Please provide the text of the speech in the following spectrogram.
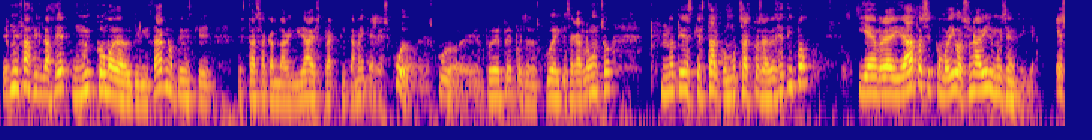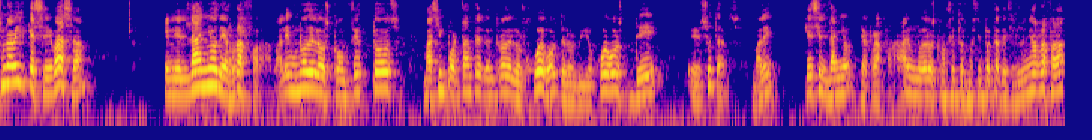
es muy fácil de hacer, muy cómoda de utilizar, no tienes que estar sacando habilidades prácticamente, el escudo, el escudo, el PvP, pues el escudo hay que sacarlo mucho, no tienes que estar con muchas cosas de ese tipo, y en realidad, pues como digo, es una build muy sencilla. Es una build que se basa en el daño de ráfaga, ¿vale? Uno de los conceptos más importantes dentro de los juegos, de los videojuegos de eh, shooters, ¿vale? Que es el daño de ráfaga, Uno de los conceptos más importantes es el daño de ráfaga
